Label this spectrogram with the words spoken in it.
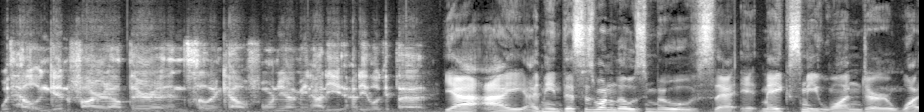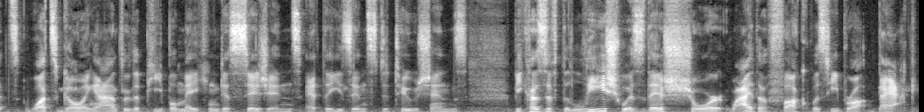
with Helton getting fired out there in Southern California. I mean, how do you how do you look at that? Yeah, I I mean this is one of those moves that it makes me wonder what's what's going on through the people making decisions at these institutions because if the leash was this short, why the fuck was he brought back?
